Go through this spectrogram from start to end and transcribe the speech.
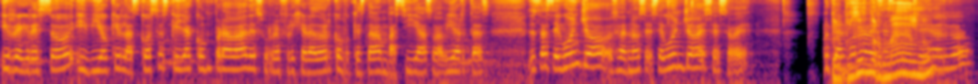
y regresó y vio que las cosas que ella compraba de su refrigerador como que estaban vacías o abiertas. O sea, según yo, o sea, no sé, según yo es eso, ¿eh? Porque pero pues es normal, ¿no? Algo,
